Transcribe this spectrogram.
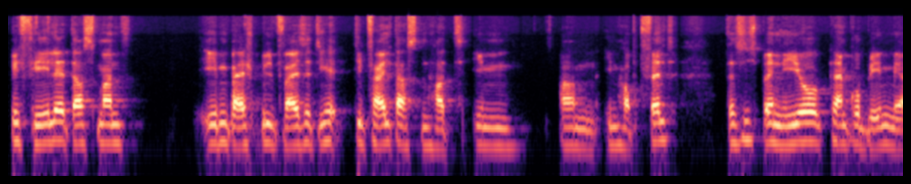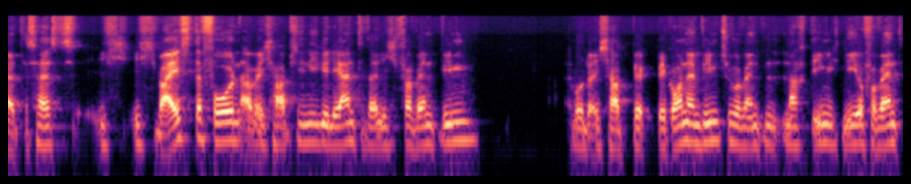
Befehle, dass man eben beispielsweise die, die Pfeiltasten hat im, ähm, im Hauptfeld das ist bei Neo kein Problem mehr. Das heißt, ich, ich weiß davon, aber ich habe sie nie gelernt, weil ich verwende Vim oder ich habe begonnen, Vim zu verwenden, nachdem ich Neo verwende.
